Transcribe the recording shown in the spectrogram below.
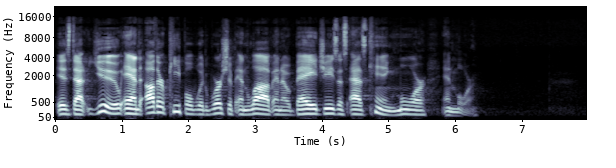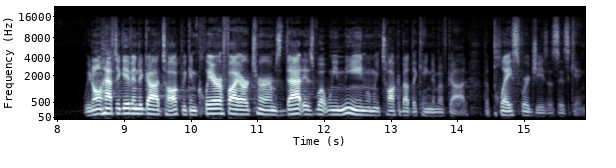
is that you and other people would worship and love and obey Jesus as King more and more. We don't have to give into God talk. We can clarify our terms. That is what we mean when we talk about the kingdom of God, the place where Jesus is King.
